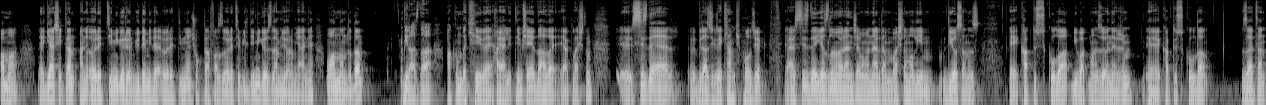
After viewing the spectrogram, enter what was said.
Ama e, gerçekten hani öğrettiğimi görüyorum. Udemy'de öğrettiğimden çok daha fazla öğretebildiğimi gözlemliyorum yani. O anlamda da biraz daha aklımdaki ve hayal ettiğim şeye daha da yaklaştım. E, siz de eğer birazcık reklam gibi olacak. Eğer siz de yazılım öğreneceğim ama nereden başlamalıyım diyorsanız e, Cactus School'a bir bakmanızı öneririm. E, Cactus School'da zaten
